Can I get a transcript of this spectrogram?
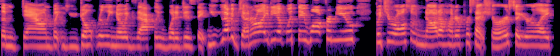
them down but you don't really know exactly what it is that you, you have a general idea of what they want from you but you're also not 100% sure. So you're like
